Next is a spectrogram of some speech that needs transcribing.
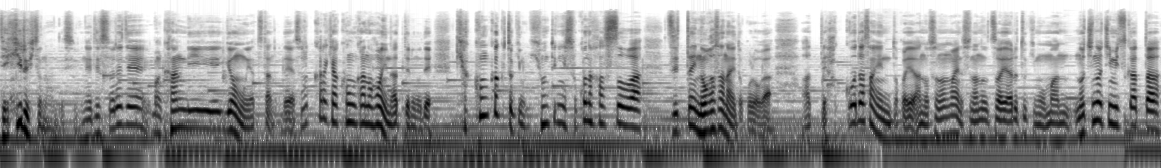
できる人なんですよね。で、それで、まあ、管理業務をやってたので、それから脚本家の方になってるので、脚本書くときも基本的にそこの発想は絶対逃さないところがあって、八甲田山とか、あの、その前の砂の器やるときも、まあ、後々見つかった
